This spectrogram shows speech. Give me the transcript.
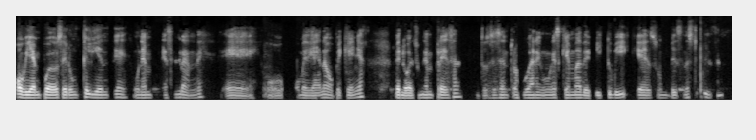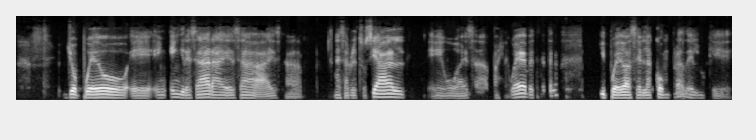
o bien puedo ser un cliente, una empresa grande, eh, o, mediana o pequeña, pero es una empresa, entonces entro a jugar en un esquema de B2B, que es un Business to Business. Yo puedo eh, ingresar a esa, a esa, a esa red social o a esa página web, etcétera, y puedo hacer la compra de lo que,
